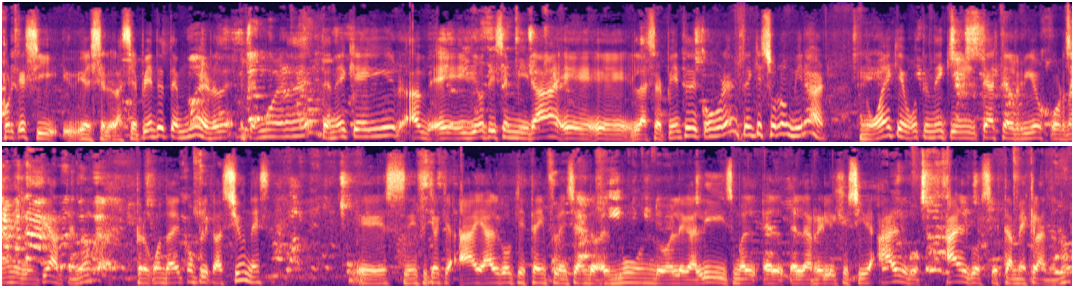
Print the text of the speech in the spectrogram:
Porque si la serpiente te muerde, te muerde, tenés que ir, a, eh, Dios dice, mira, eh, eh, la serpiente de cobre, tenés que solo mirar. No es que vos tenés que irte hasta el río Jordán y limpiarte, ¿no? Pero cuando hay complicaciones, significa que hay algo que está influenciando el mundo, el legalismo, la religiosidad, algo, algo se está mezclando, ¿no?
